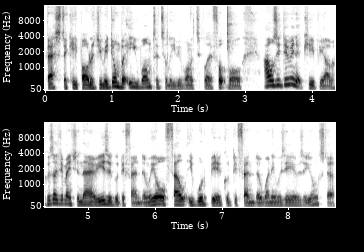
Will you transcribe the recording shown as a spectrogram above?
best to keep hold of Jimmy Dunne, but he wanted to leave. He wanted to play football. How's he doing at QPR? Because as you mentioned there, he is a good defender. And we all felt he would be a good defender when he was here as a youngster.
